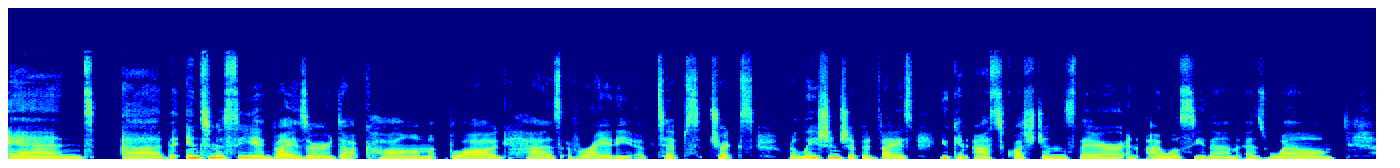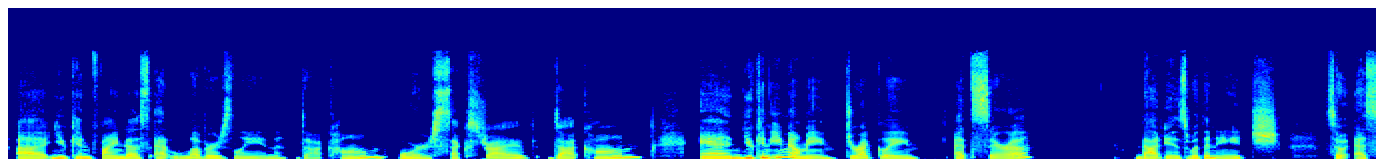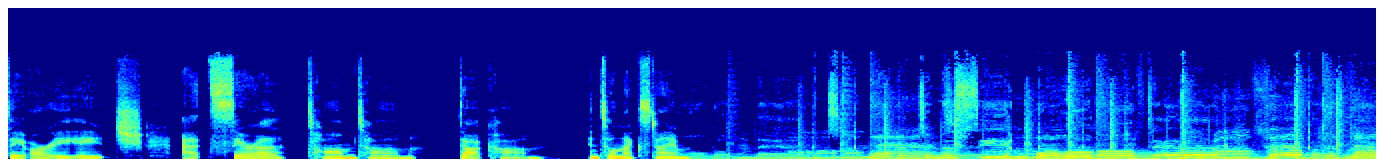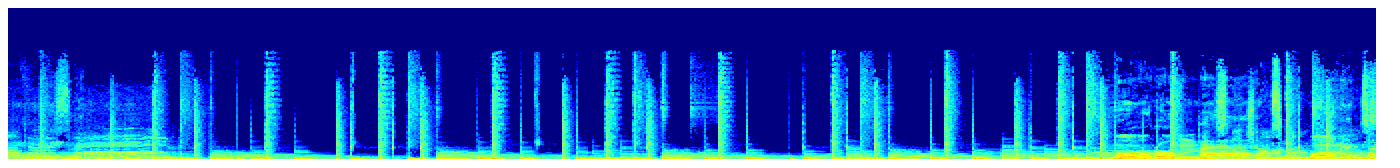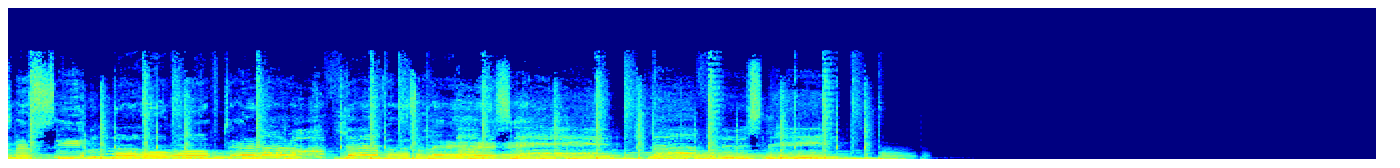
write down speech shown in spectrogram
And uh, the intimacyadvisor.com blog has a variety of tips, tricks, relationship advice. You can ask questions there, and I will see them as well. Uh, you can find us at loverslane.com or sexdrive.com. And you can email me directly at Sarah, that is with an H. So S A R A H at Sarah tomtom.com. Until next time. More romance, more intimacy, more more romance, more intimacy, more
